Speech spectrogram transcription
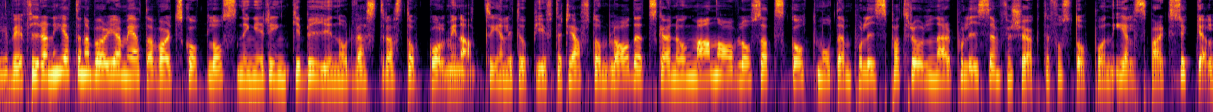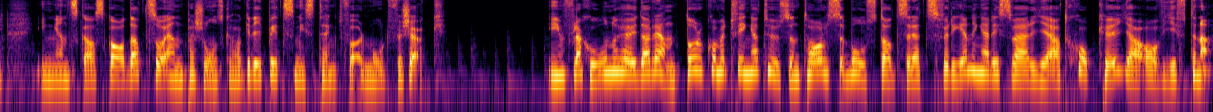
TV4-nyheterna börjar med att det har varit skottlossning i Rinkeby i nordvästra Stockholm i natt. Enligt uppgifter till Aftonbladet ska en ung man ha avlossat skott mot en polispatrull när polisen försökte få stopp på en elsparkcykel. Ingen ska ha skadats och en person ska ha gripits misstänkt för mordförsök. Inflation och höjda räntor kommer tvinga tusentals bostadsrättsföreningar i Sverige att chockhöja avgifterna.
